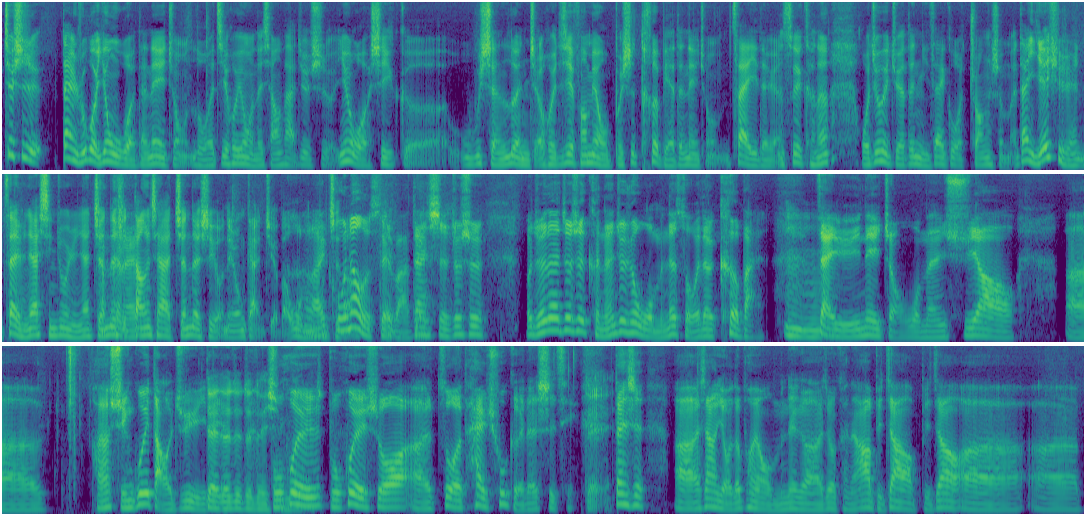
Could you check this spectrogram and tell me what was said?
就是，但如果用我的那种逻辑或用我的想法，就是因为我是一个无神论者，或者这些方面我不是特别的那种在意的人，所以可能我就会觉得你在给我装什么。但也许人在人家心中，人家真的是当下真的是有那种感觉吧，我们来不知道 knows 对吧？但是就是我觉得就是可能就是我们的所谓的刻板，在于那种我们需要呃，好像循规蹈矩一对点，对对对对，不会不会说呃做太出格的事情。对但是呃，像有的朋友，我们那个就可能啊比较比较呃呃，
